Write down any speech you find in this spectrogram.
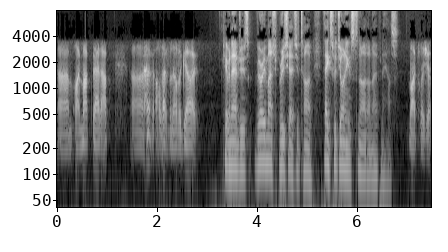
um, I mucked that up, uh, I'll have another go. Kevin Andrews, very much appreciate your time. Thanks for joining us tonight on Open House. My pleasure.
